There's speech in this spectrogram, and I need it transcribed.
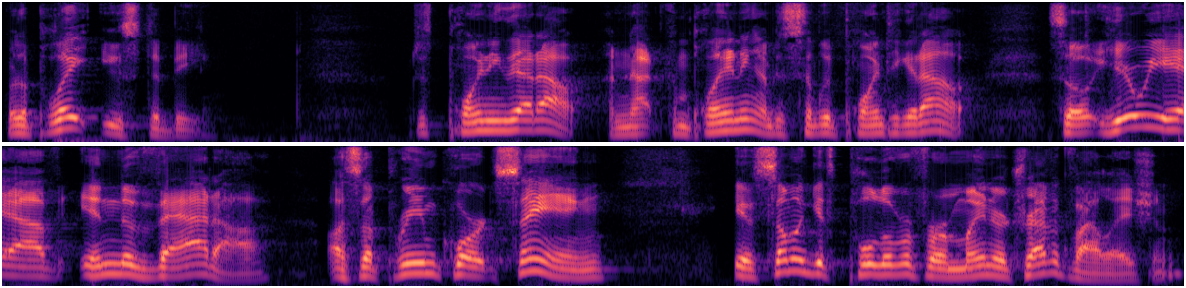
where the plate used to be. Just pointing that out. I'm not complaining, I'm just simply pointing it out. So here we have in Nevada a Supreme Court saying if someone gets pulled over for a minor traffic violation,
